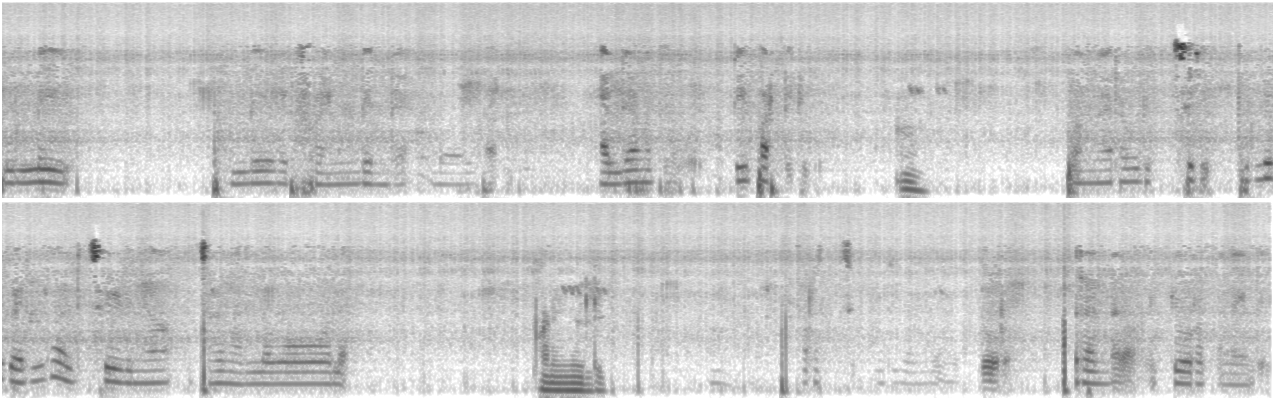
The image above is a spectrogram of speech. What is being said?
പുള്ളി പുള്ളിയുടെ ഫ്രണ്ടിന്റെ മോളുടെ കല്യാണത്തിന് തീ. അപ്പം അന്നേരം അവിടെ ഇച്ചിരി പുള്ളി വെള്ളം അടിച്ചു കഴിഞ്ഞാൽ ഇച്ചിരി നല്ലപോലെ പണിയില്ലേ കുറച്ച് രണ്ട് മണിക്കൂർ രണ്ടര മണിക്കൂറൊക്കെ നീണ്ടി.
